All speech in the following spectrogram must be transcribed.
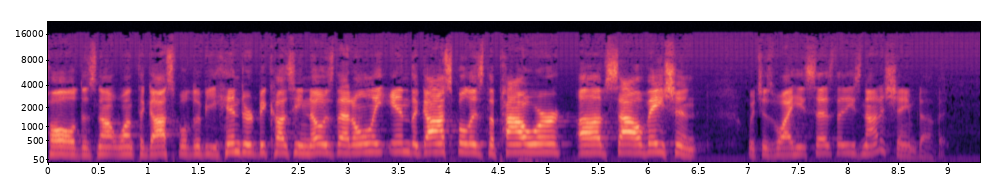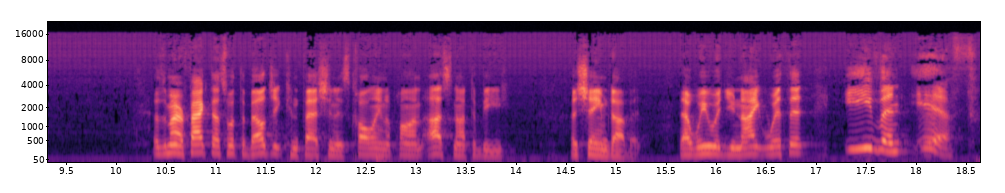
Paul does not want the gospel to be hindered because he knows that only in the gospel is the power of salvation, which is why he says that he's not ashamed of it. As a matter of fact, that's what the Belgic Confession is calling upon us not to be ashamed of it, that we would unite with it, even if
